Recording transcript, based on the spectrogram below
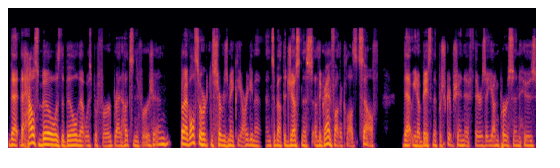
that the house bill was the bill that was preferred brad hudson's version but i've also heard conservatives make the arguments about the justness of the grandfather clause itself that you know based on the prescription if there's a young person who's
